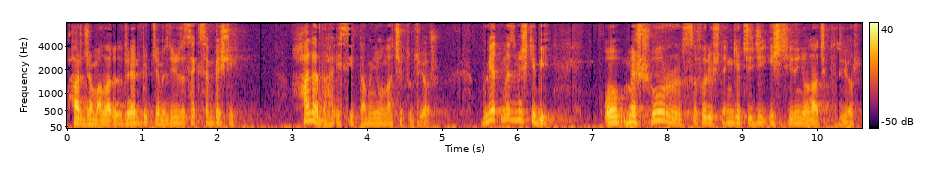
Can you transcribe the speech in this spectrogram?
harcamaları reel bütçemizin yüzde 85'i hala daha istihdamın yolunu açık tutuyor. Bu yetmezmiş gibi o meşhur 03'ten geçici işçinin yolunu açık tutuyor.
